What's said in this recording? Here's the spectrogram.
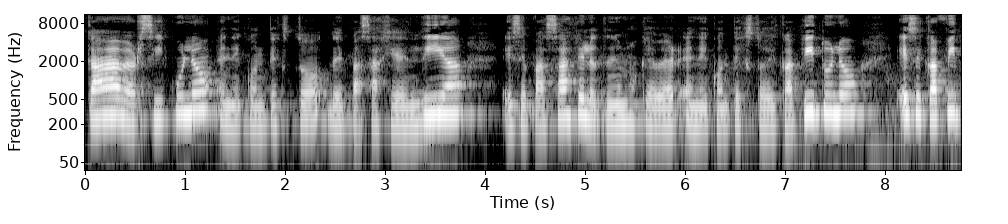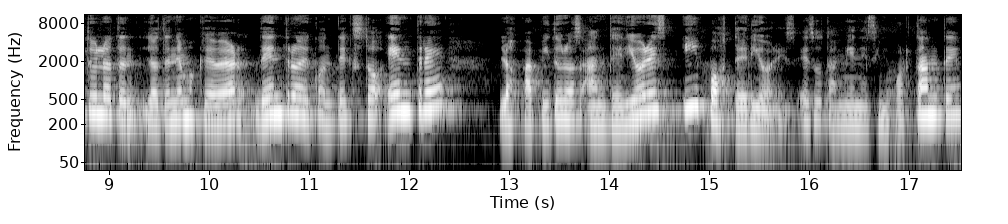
cada versículo en el contexto del pasaje del día, ese pasaje lo tenemos que ver en el contexto del capítulo, ese capítulo lo tenemos que ver dentro del contexto entre los capítulos anteriores y posteriores. Eso también es importante.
